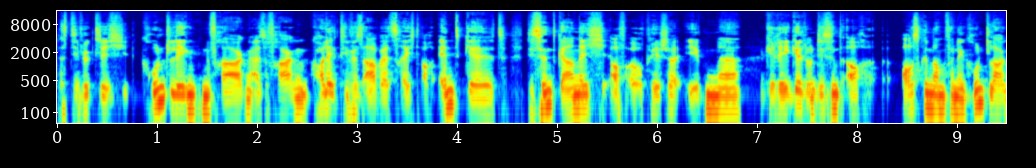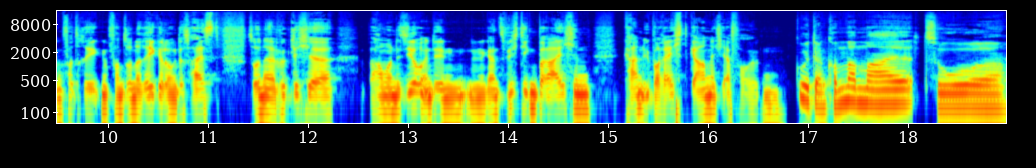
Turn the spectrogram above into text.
dass die wirklich grundlegenden Fragen, also Fragen kollektives Arbeitsrecht, auch Entgelt, die sind gar nicht auf europäischer Ebene geregelt und die sind auch ausgenommen von den Grundlagenverträgen von so einer Regelung. Das heißt, so eine wirkliche Harmonisierung in den, in den ganz wichtigen Bereichen kann über Recht gar nicht erfolgen. Gut, dann kommen wir mal zu,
